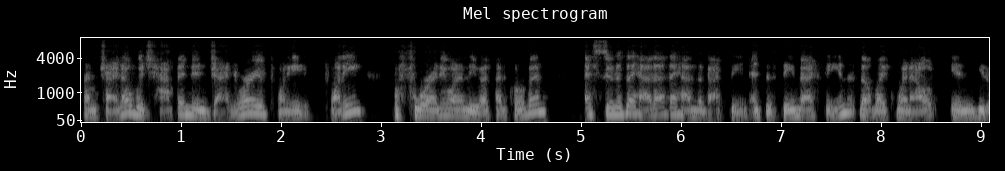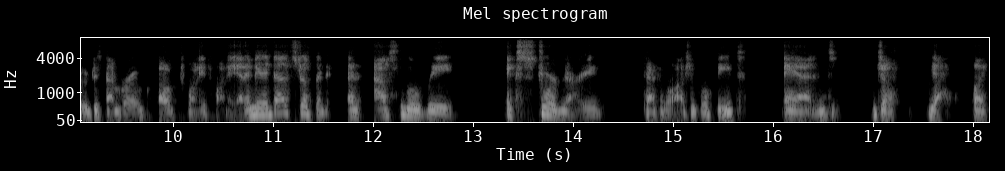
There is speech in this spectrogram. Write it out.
from China, which happened in January of 2020, before anyone in the US had COVID, as soon as they had that, they had the vaccine. It's the same vaccine that like went out in, you know, December of, of 2020. And I mean, that's just an, an absolutely extraordinary technological feat. And just, yeah, like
